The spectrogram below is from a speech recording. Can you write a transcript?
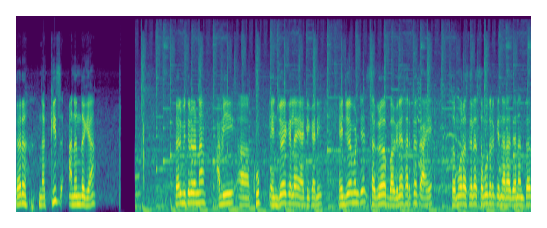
तर नक्कीच आनंद घ्या. तर मित्रांनो आम्ही खूप एन्जॉय केला या ठिकाणी. एन्जॉय म्हणजे सगळं बघण्यासारखंच आहे. समोर असलेला समुद्रकिनारा त्यानंतर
